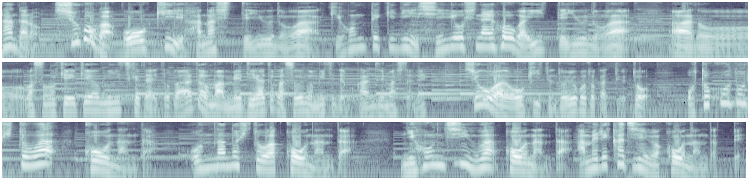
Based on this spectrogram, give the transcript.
なんだろう、主語が大きい話っていうのは、基本的に信用しない方がいいっていうのは、あのまあ、その経験を身につけたりとか、あとはまメディアとかそういうのを見てても感じましたね。主語は大きいってどういうことかっていうと、男の人はこうなんだ。女の人はこうなんだ。日本人はこうなんだ。アメリカ人はこうなんだって。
